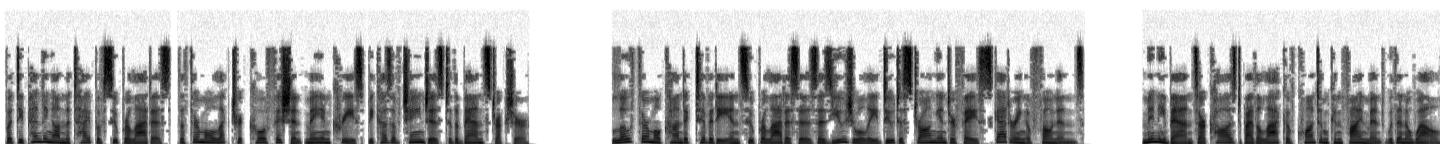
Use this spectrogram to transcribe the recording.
but depending on the type of superlattice, the thermoelectric coefficient may increase because of changes to the band structure. Low thermal conductivity in superlattices is usually due to strong interface scattering of phonons. Minibands are caused by the lack of quantum confinement within a well.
